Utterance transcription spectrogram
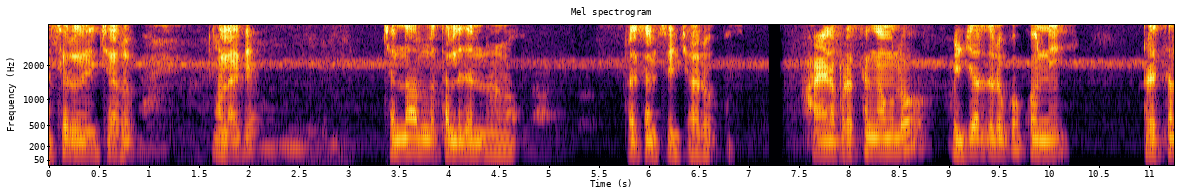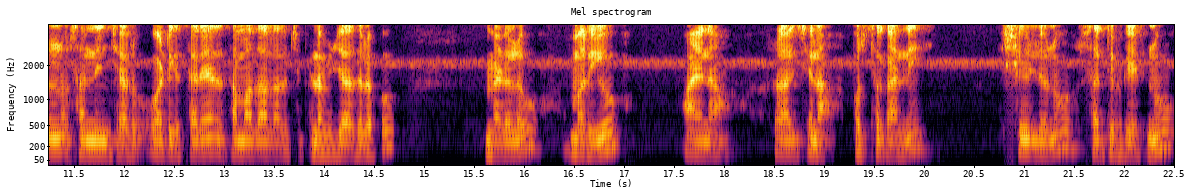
ఆశీర్వదించారు. అలాగే చిన్నారుల తల్లిదండ్రులను ప్రశంసించారు. ఆయన ప్రసంగంలో విద్యార్థులకు కొన్ని ప్రశ్నలను సంధించారు. వాటికి సరైన సమాధానాలు చెప్పిన విద్యార్థులకు మెడలు మరియు ఆయన రాసిన పుస్తకాన్ని షీల్డ్ను సర్టిఫికేట్ను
